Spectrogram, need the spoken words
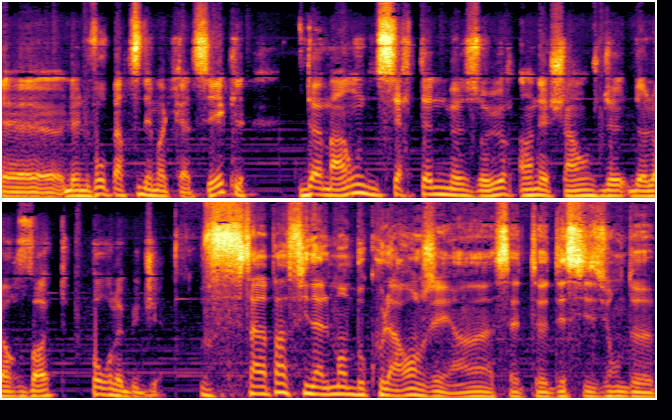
euh, le nouveau Parti démocratique demandent certaines mesures en échange de, leur vote pour le budget. Ça va pas finalement beaucoup l'arranger, hein, cette décision de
